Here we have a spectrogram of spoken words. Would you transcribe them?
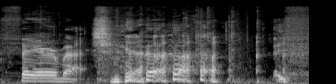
fair match.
